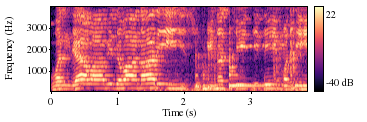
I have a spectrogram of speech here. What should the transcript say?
वंध्यावा विधवा नारी सुखीनच्चेती ते मती.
